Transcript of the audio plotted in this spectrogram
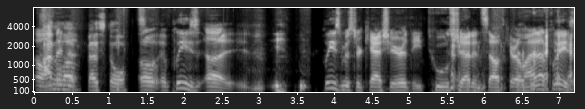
oh, I I'm in love Festool. the, oh, uh, please, uh, please, Mr. Cashier at the tool shed in South Carolina, please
